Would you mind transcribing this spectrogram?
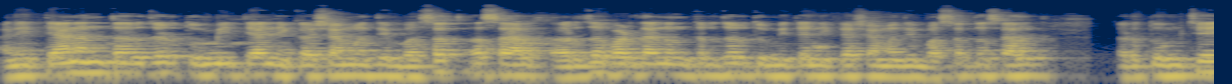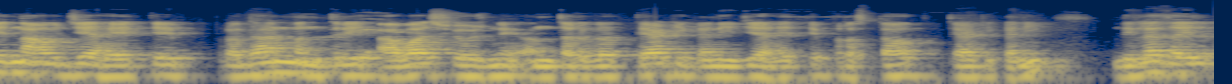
आणि त्यानंतर जर तुम्ही त्या निकषामध्ये बसत असाल अर्ज भरल्यानंतर जर तुम्ही त्या निकषामध्ये बसत असाल तर तुमचे नाव जे आहे ते प्रधानमंत्री आवास योजनेअंतर्गत त्या ठिकाणी जे आहे ते प्रस्ताव त्या ठिकाणी दिला जाईल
